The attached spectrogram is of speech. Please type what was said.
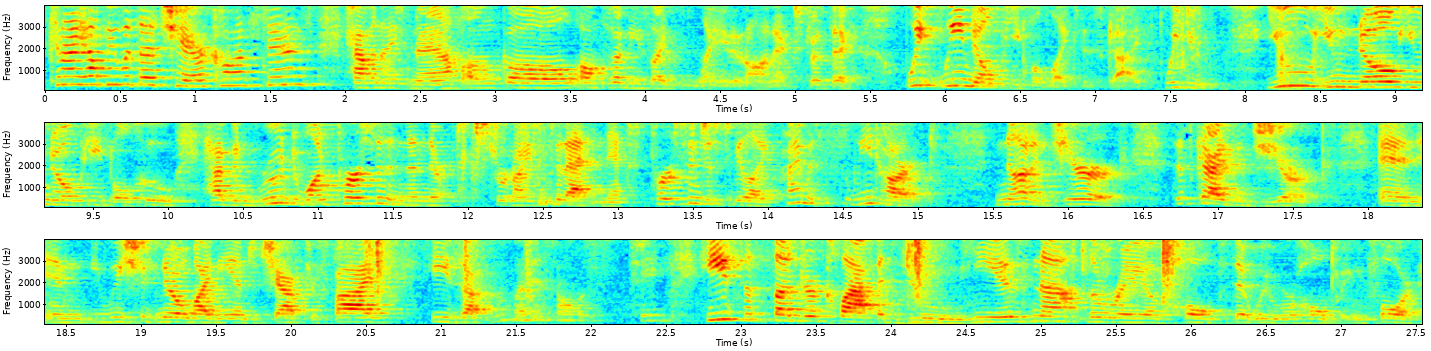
Can I help you with that chair, Constance? Have a nice nap, Uncle. All of a sudden he's like laying it on extra thick. We, we know people like this guy. We do. You, you know you know people who have been rude to one person and then they're extra nice to that next person just to be like, I'm a sweetheart, not a jerk. This guy's a jerk. And, and we should know by the end of chapter 5 He's uh, what is all this tape? He's the thunderclap of doom. He is not the ray of hope that we were hoping for.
